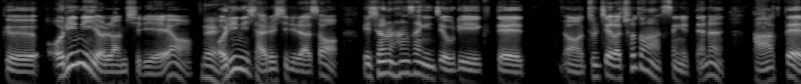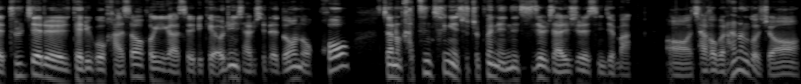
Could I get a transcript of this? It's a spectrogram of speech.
그 어린이 열람실이에요. 네. 어린이 자료실이라서 저는 항상 이제 우리 그때 어, 둘째가 초등학생일 때는 방학 때 둘째를 데리고 가서 거기 가서 이렇게 어린이 자료실에 넣어놓고 저는 같은 층에 저쪽 편에 있는 디지털 자료실에서 이제 막 어, 작업을 하는 거죠.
